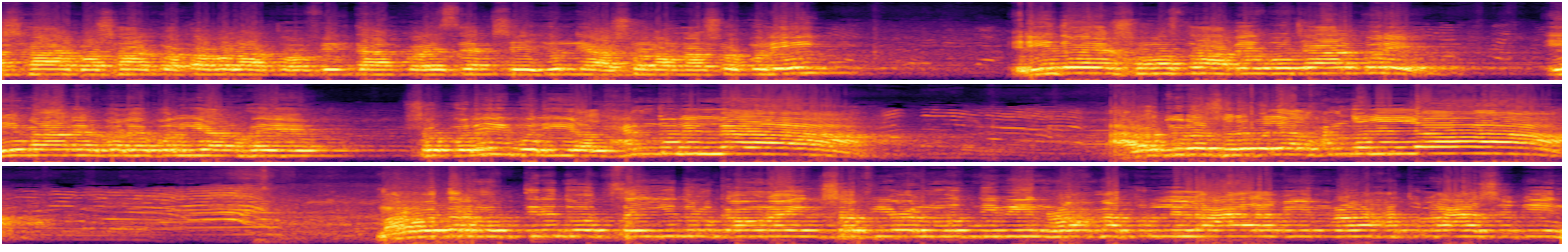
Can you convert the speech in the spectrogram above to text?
আসার, বসার, কথা বলার তৌফিক দান করেছেন। সেই জন্য আসুন আমরা সকলেই হৃদয়ের সমস্ত আবেগ উজাড় করে ইমানের বলে বলিয়ান হয়ে সকলেই বলি, আলহামদুলিল্লাহ। আরও জোরে সরে বলি, আলহামদুলিল্লাহ। মানবতার মুক্তির দূত সৈয়দুল কাউনাইন শফিউল মুদনিবিন রাহমাতুল লিল আলামিন রাহাতুল আশিকিন,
